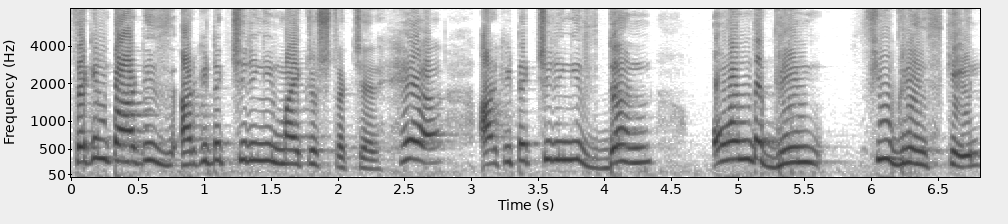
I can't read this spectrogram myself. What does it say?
Second part is architecturing in microstructure. Here, architecturing is done on the grain, few grain scale,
